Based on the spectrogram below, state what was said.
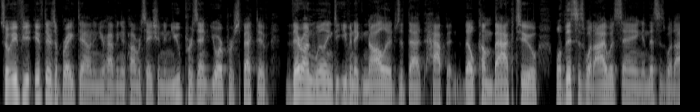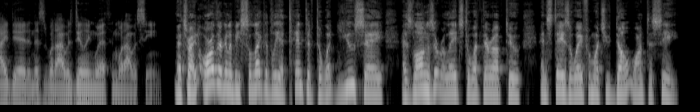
So if you if there's a breakdown and you're having a conversation and you present your perspective, they're unwilling to even acknowledge that that happened. They'll come back to, well, this is what I was saying and this is what I did and this is what I was dealing with and what I was seeing. That's right. Or they're going to be selectively attentive to what you say as long as it relates to what they're up to and stays away from what you don't want to see.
